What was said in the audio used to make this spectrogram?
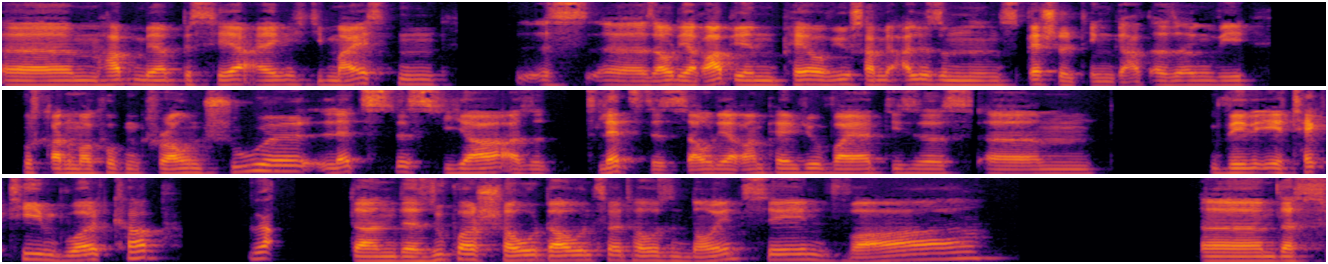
ähm, haben wir bisher eigentlich die meisten ist, äh, Saudi-Arabien Pay-Per-Views haben ja alle so ein Special-Ding gehabt. Also irgendwie, muss gerade mal gucken, Crown Jewel letztes Jahr, also das letzte Saudi-Arabien Pay-Per-View war ja dieses ähm, WWE Tag Team World Cup. Ja. Dann der Super Showdown 2019 war ähm, das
